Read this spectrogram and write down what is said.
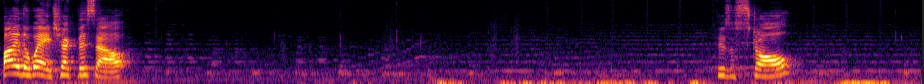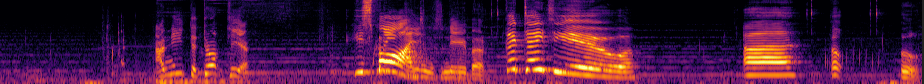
By the way, check this out. There's a stall. I need to talk to you. He spawned. Greetings, neighbor. Good day to you. Uh, Oh. Oh.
